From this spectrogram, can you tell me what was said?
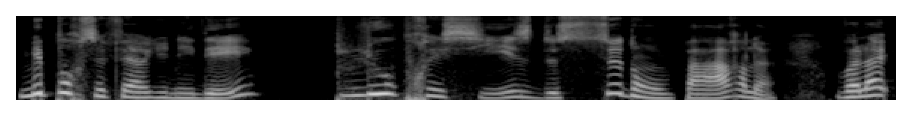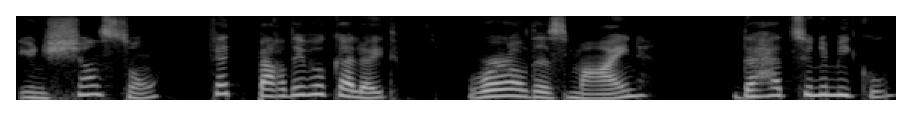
Mais pour se faire une idée plus précise de ce dont on parle, voilà une chanson faite par des Vocaloids. World is Mine de Hatsune Miku.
